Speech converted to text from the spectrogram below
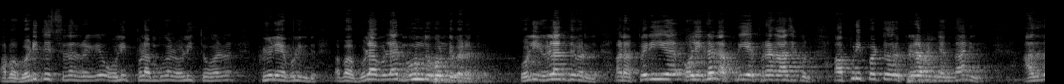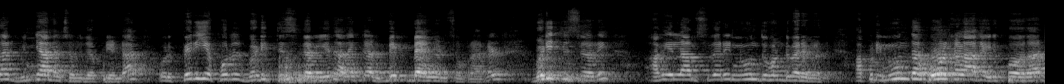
அப்போ வெடித்து சிதறதுக்கு ஒளி பிளம்புகள் கீழே விழுகுது. அப்போ விழ விழ நூந்து கொண்டு வருது. ஒளி இழந்து வருது. ஆனா பெரிய ஒளிகள் அப்படியே பிரகாசிக்கும். அப்படிப்பட்ட ஒரு பிரபஞ்சம் தான் இது. அதுதான் விஞ்ஞானம் சொல்லுது அப்படி என்றால் ஒரு பெரிய பொருள் வெடித்து சிதறியது அதைத்தான் பிக் பேங்னு சொல்றார்கள். வெடித்து சிதறி அவையெல்லாம் சிதறி நூந்து கொண்டு வருகிறது. அப்படி நூந்த கோள்களாக இருப்பதுதான்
